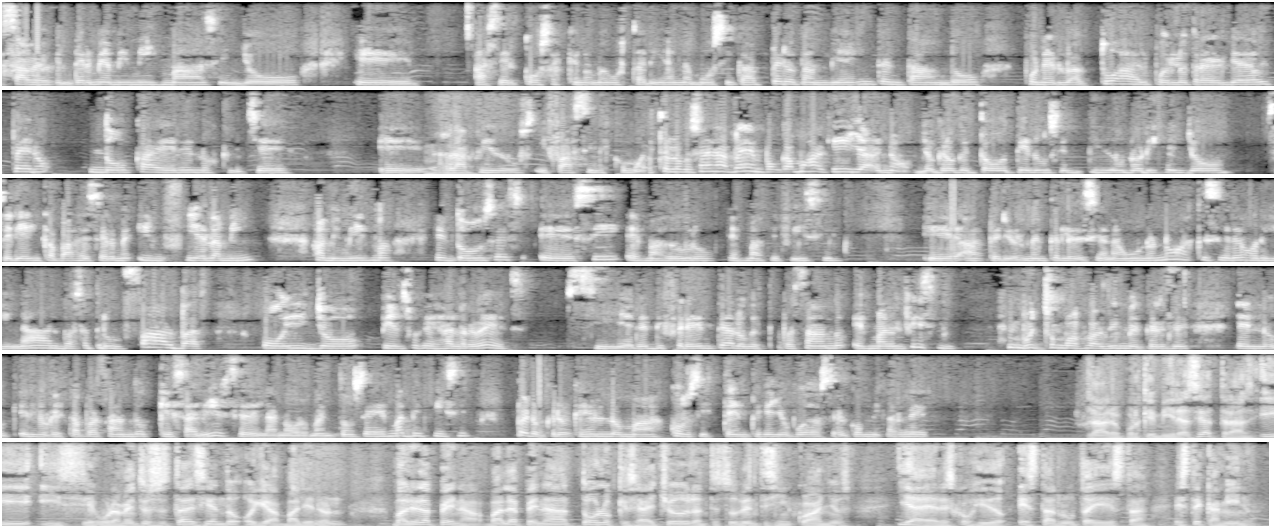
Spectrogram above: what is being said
sabe, venderme a mí misma, sin yo eh, hacer cosas que no me gustaría en la música, pero también intentando ponerlo actual, poderlo traer el día de hoy, pero no caer en los clichés eh, rápidos y fáciles como esto es lo que suena, ven, pongamos aquí ya. No, yo creo que todo tiene un sentido, un origen. Yo sería incapaz de serme infiel a mí, a mí misma. Entonces, eh, sí, es más duro, es más difícil. Eh, anteriormente le decían a uno, no, es que si eres original, vas a triunfar, vas. Hoy yo pienso que es al revés. Si eres diferente a lo que está pasando, es más difícil es mucho más fácil meterse en lo, en lo que está pasando que salirse de la norma. Entonces es más difícil, pero creo que es lo más consistente que yo puedo hacer con mi carrera. Claro, porque mira hacia atrás y, y seguramente usted está diciendo, oiga, valieron, valió la pena, vale la pena todo lo que se ha hecho durante estos 25 años y haber escogido esta ruta y esta, este camino.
